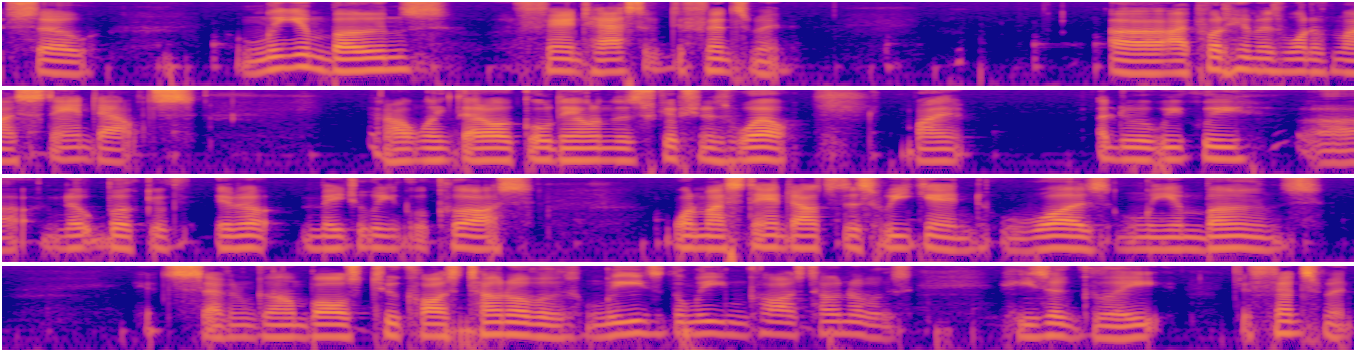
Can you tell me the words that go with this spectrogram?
So, Liam Byrnes, fantastic defenseman. Uh, I put him as one of my standouts. And I'll link that article down in the description as well. My I do a weekly uh, notebook of Major League Lacrosse. One of my standouts this weekend was Liam Byrnes. Hit seven ground balls, two caused turnovers, leads the league in caused turnovers. He's a great defenseman.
